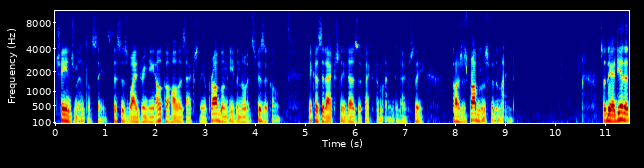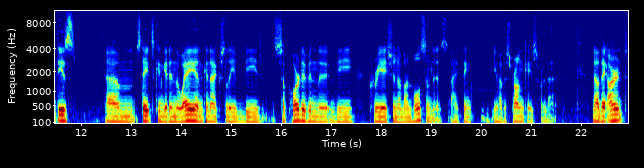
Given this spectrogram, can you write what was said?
change mental states. This is why drinking alcohol is actually a problem, even though it's physical, because it actually does affect the mind. It actually causes problems for the mind. So the idea that these um, states can get in the way and can actually be supportive in the, the creation of unwholesomeness, I think you have a strong case for that. Now they aren't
